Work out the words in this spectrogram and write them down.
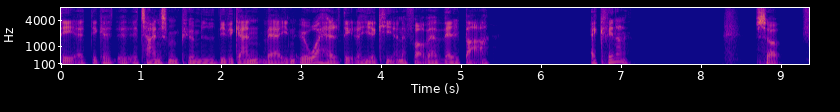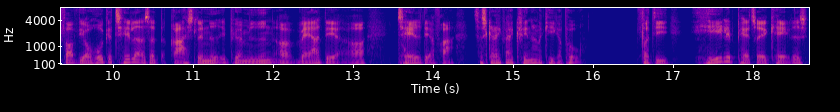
det, er, det kan øh, øh, tegnes som en pyramide. Vi vil gerne være i den øvre halvdel af hierarkierne for at være valgbare af kvinderne. Så for at vi overhovedet kan tillade os at rasle ned i pyramiden og være der og tale derfra, så skal der ikke være kvinder, der kigger på. Fordi hele patriarkatets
